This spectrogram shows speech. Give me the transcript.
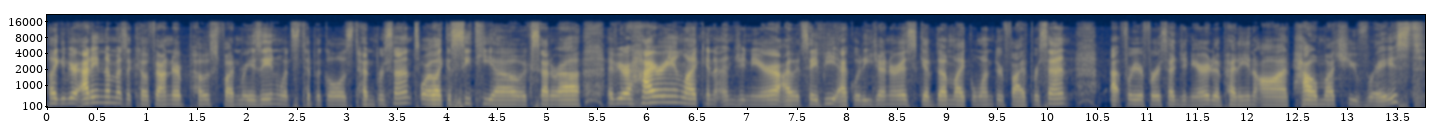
Like if you're adding them as a co founder post fundraising, what's typical is 10%, or like a CTO, et cetera. If you're hiring like an engineer, I would say be equity generous. Give them like one through five percent uh, for your first engineer, depending on how much you've raised.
